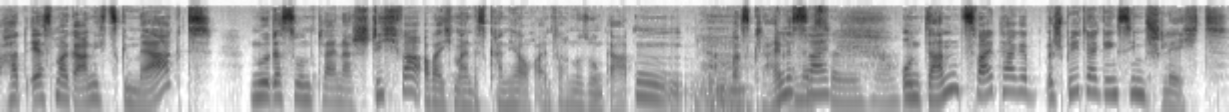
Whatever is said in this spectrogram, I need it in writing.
hat erstmal gar nichts gemerkt. Nur, dass so ein kleiner Stich war. Aber ich meine, das kann ja auch einfach nur so ein Garten, irgendwas Kleines sein. Ja. Und dann, zwei Tage später, ging es ihm schlecht.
